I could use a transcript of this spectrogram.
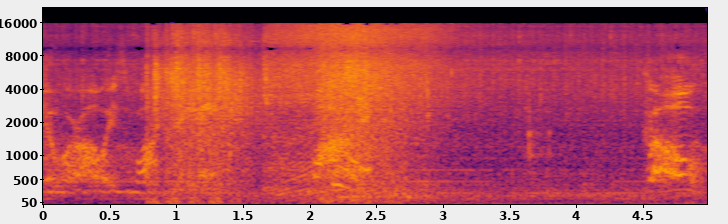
You were always watching me. Why? Go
